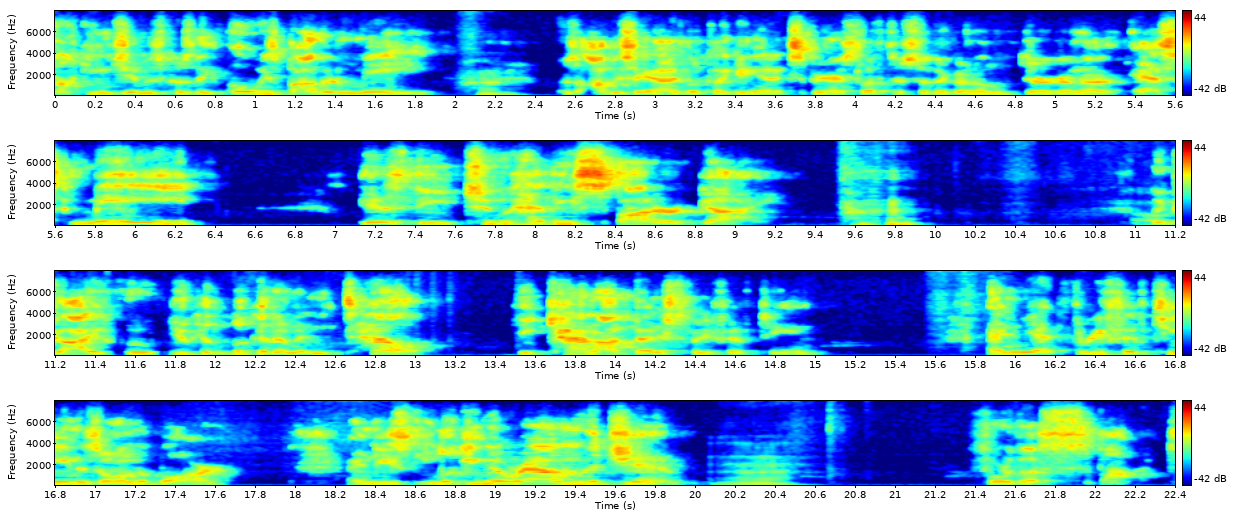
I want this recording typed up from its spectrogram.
fucking gym is because they always bother me. Because obviously I look like an experienced lifter, so they're gonna they're gonna ask me. Is the too heavy spotter guy? the guy who you can look at him and tell he cannot bench 315, and yet 315 is on the bar, and he's looking around the gym hmm. for the spot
